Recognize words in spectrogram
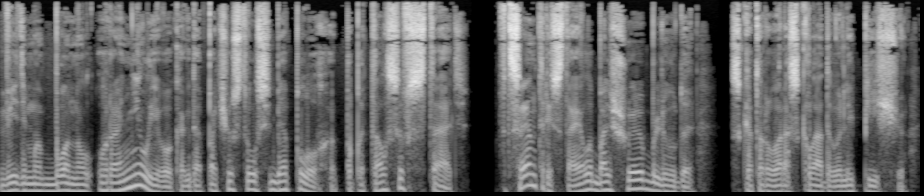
Видимо, Боннелл уронил его, когда почувствовал себя плохо, попытался встать. В центре стояло большое блюдо, с которого раскладывали пищу —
